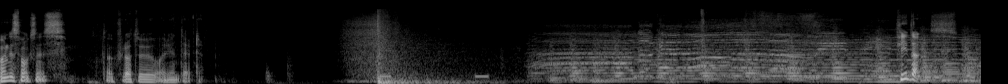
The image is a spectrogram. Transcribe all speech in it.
Agnes Moxnes, takk for at du orienterte. Fint, Agnes.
